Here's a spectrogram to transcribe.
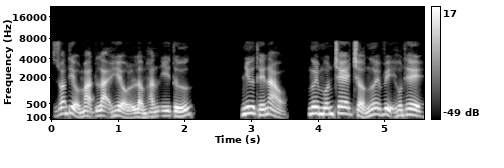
Doan tiểu mạt lại hiểu lầm hắn ý tứ. Như thế nào, ngươi muốn che chở ngươi vị hôn thê.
